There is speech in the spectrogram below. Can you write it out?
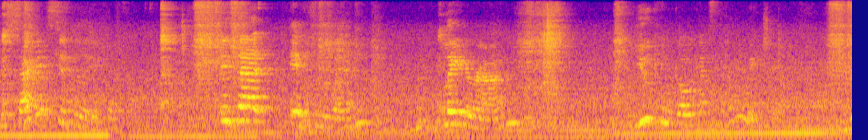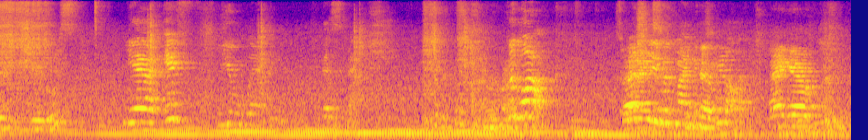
the second stipulation is that if you win later on, you can go against the heavyweight champion. choose? Yeah, if you win this match. Good luck, especially Thanks. with my new talent. Thank you.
